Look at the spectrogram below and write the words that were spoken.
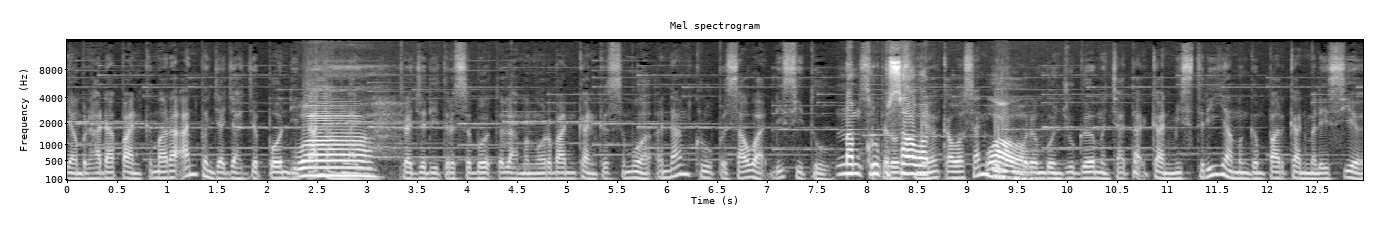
yang berhadapan kemarahan penjajah Jepun di Wah. tanah Melayu. Tragedi tersebut telah mengorbankan kesemua enam kru pesawat di situ. 6 kru Seterusnya, pesawat. kawasan Wow. Gunung Berembun juga mencatatkan misteri yang menggemparkan Malaysia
